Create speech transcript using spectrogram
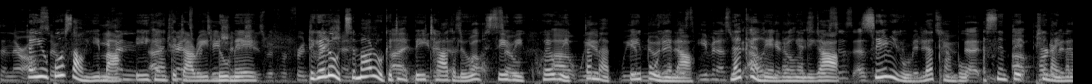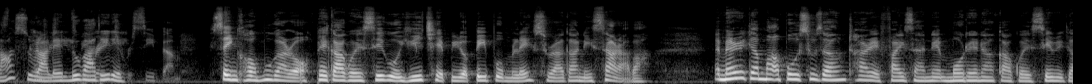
။တယူပို့ဆောင်ရေးမှာအေကန်တစ်တာတွေလိုမယ်။တကယ်လို့ကျမတို့ကတိပေးထားသလိုဆေးတွေခွဲဝေသတ်မှတ်ပေးပို့ရင်တော့လက်ခံတဲ့နိုင်ငံတွေကဆေးတွေကိုလက်ခံဖို့အဆင်သင့်ဖြစ်နိုင်မလားဆိုတာလည်းလိုပါသေးတယ်။စိန်ခေါ်မှုကတော့ဘယ်ကာကွယ်ဆေးကိုရွေးချယ်ပြီးတော့ပေးပို့မလဲဆိုတာကနေစတာပါ။ အမေရိကန်မှာအပိုစုဆောင်ထားတဲ့ Pfizer နဲ့ Moderna ကာကွယ်ဆေးတွေက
